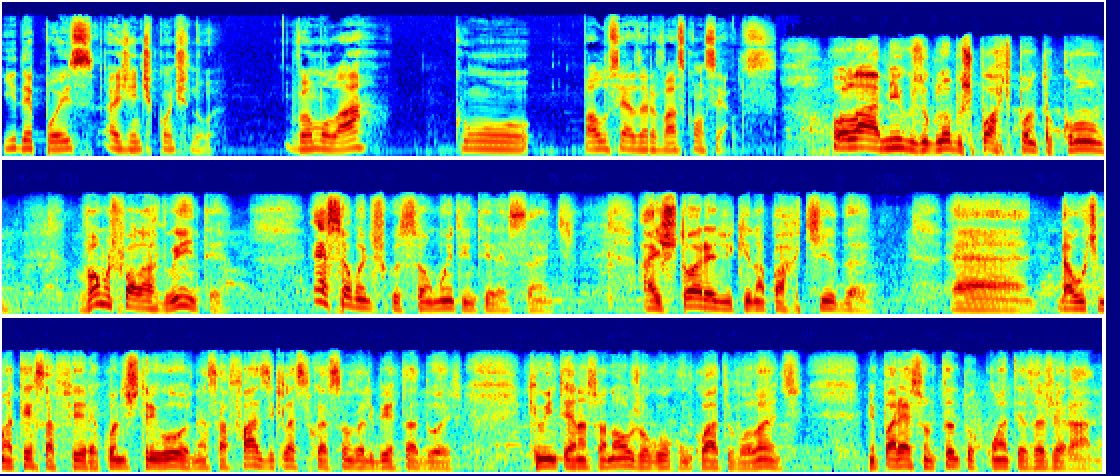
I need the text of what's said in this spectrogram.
e depois a gente continua vamos lá com o Paulo César Vasconcelos. Olá, amigos do Globoesporte.com. Vamos falar do Inter? Essa é uma discussão muito interessante. A história de que na partida é, da última terça-feira, quando estreou nessa fase de classificação da Libertadores, que o Internacional jogou com quatro volantes, me parece um tanto quanto exagerado.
